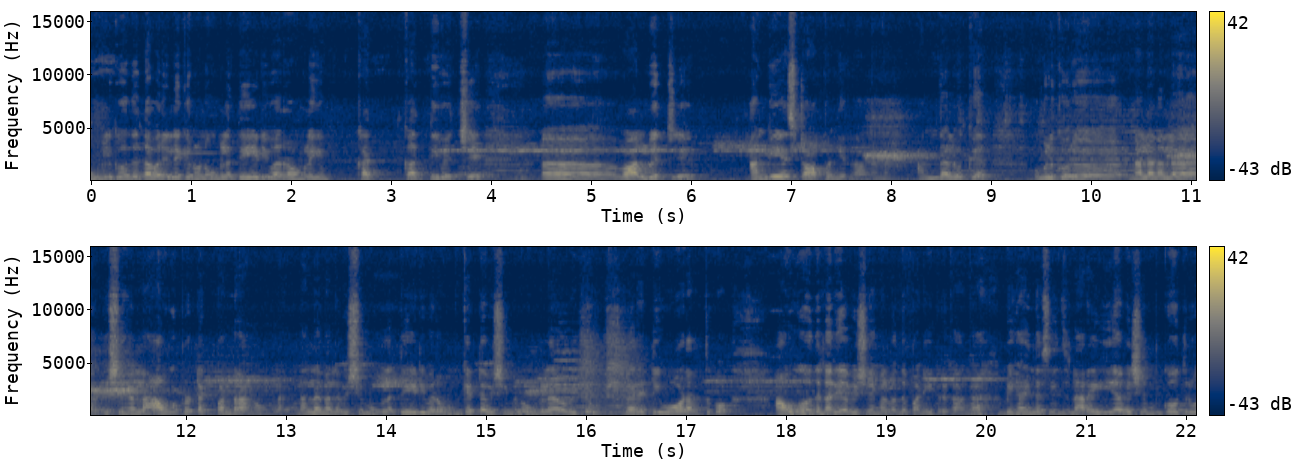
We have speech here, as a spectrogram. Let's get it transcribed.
உங்களுக்கு வந்து தவறு இழைக்கணும்னு உங்களை தேடி வர்றவங்களையும் கத் கத்தி வச்சு வால் வச்சு அங்கேயே ஸ்டாப் பண்ணிடுறாங்கங்க. அந்த அளவுக்கு உங்களுக்கு ஒரு நல்ல நல்ல விஷயங்கள்லாம் அவங்க ப்ரொடெக்ட் பண்ணுறாங்க உங்களை. நல்ல நல்ல விஷயம் உங்களை தேடி வரவும் கெட்ட விஷயங்கள் உங்களை விட்டு விரட்டி ஓடுறதுக்கும் அவங்க வந்து நிறைய விஷயங்கள் வந்து பண்ணிகிட்டு இருக்காங்க. பிஹைண்ட் த சீன்ஸ் நிறைய விஷயம் கோத்ரூ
